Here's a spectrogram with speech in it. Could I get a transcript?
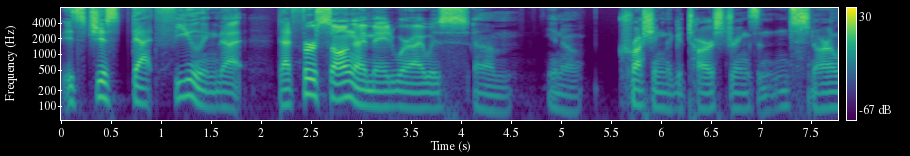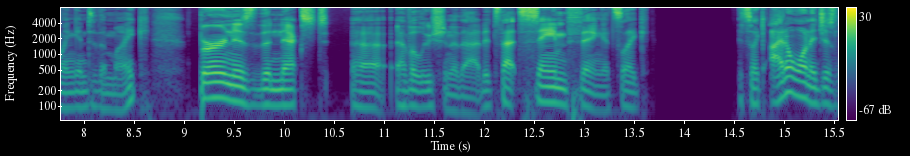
it's just that feeling that that first song I made where I was, um, you know, crushing the guitar strings and snarling into the mic. Burn is the next uh, evolution of that. It's that same thing. It's like it's like I don't want to just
